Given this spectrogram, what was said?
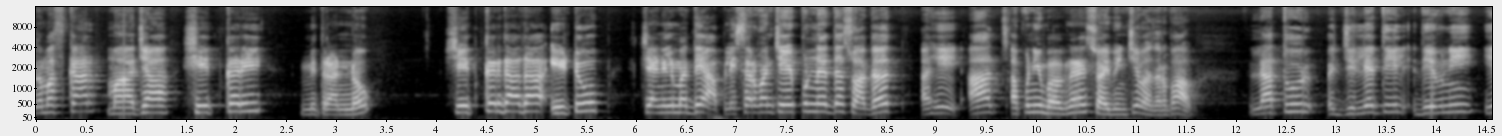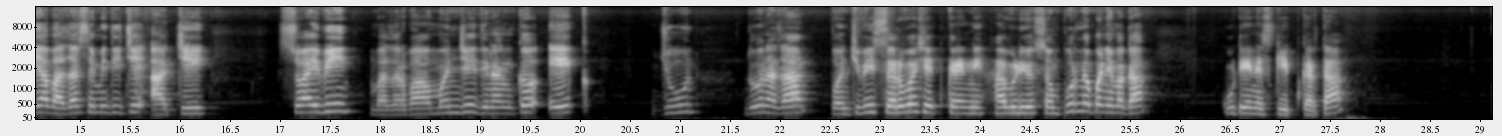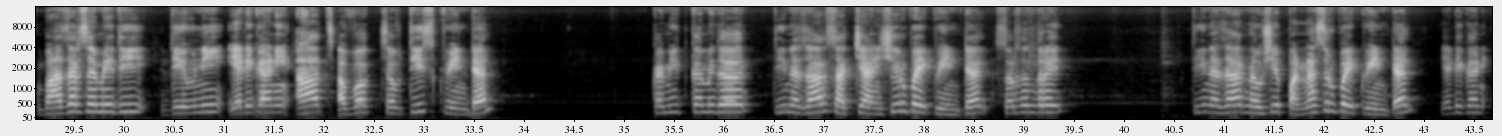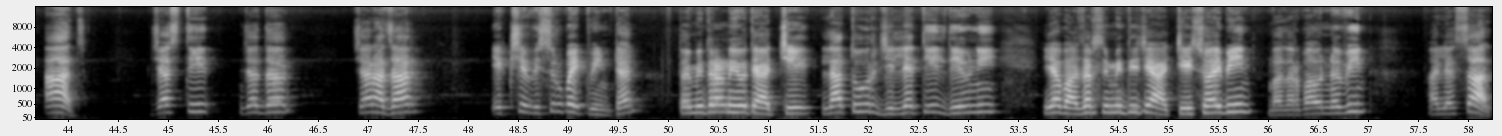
नमस्कार माझ्या शेतकरी मित्रांनो. शेतकरी दादा यूट्यूब चॅनेलमध्ये आपले सर्वांचे पुन्हा एकदा स्वागत आहे. आज आपण बघणार आहे सोयाबीनचे बाजारभाव. लातूर जिल्ह्यातील देवणी या बाजार समितीचे आजचे सोयाबीन बाजारभाव म्हणजे दिनांक एक जून दोन हजार पंचवीस. सर्व शेतकऱ्यांनी हा व्हिडिओ संपूर्णपणे बघा. कुठे न स्किप करता. बाजार समिती देवणी या ठिकाणी आज अवक चौतीस क्विंटल कमीत कमी दर तीन हजार सातशे ऐंशी रुपये क्विंटल सरसंत्रे तीन हजार नऊशे पन्नास रुपये क्विंटल. या ठिकाणी आज जास्तीत जास्त दर चार हजार एकशे वीस रुपये क्विंटल. तर मित्रांनो हे होते आजचे लातूर जिल्ह्यातील देवणी या बाजार समितीचे आजचे सोयाबीन बाजारभाव नवीन आले साल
